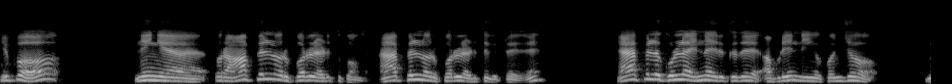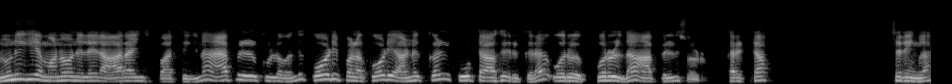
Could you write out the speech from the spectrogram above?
இப்போ நீங்க ஒரு ஆப்பிள்னு ஒரு பொருள் எடுத்துக்கோங்க. ஆப்பிள்னு ஒரு பொருள் எடுத்துக்கிட்டு ஆப்பிளுக்குள்ள என்ன இருக்குது அப்படின்னு நீங்க கொஞ்சம் நுணுகிய மனோநிலையில ஆராய்ஞ்சு பார்த்தீங்கன்னா ஆப்பிளுக்குள்ள வந்து கோடி பல கோடி அணுக்கள் கூட்டாக இருக்கிற ஒரு பொருள் தான் ஆப்பிள்னு சொல்றோம். கரெக்டா? சரிங்களா?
